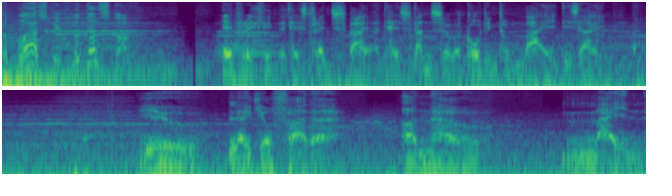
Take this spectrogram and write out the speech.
The blast came from the Death Star. Everything that has transpired has done so according to my design. You, like your father, are now mine.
